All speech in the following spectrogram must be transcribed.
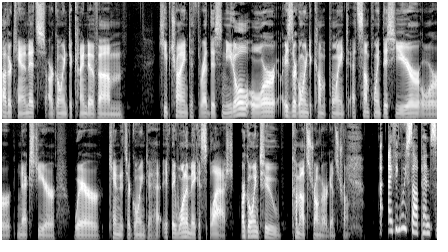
other candidates are going to kind of um, keep trying to thread this needle, or is there going to come a point at some point this year or next year where candidates are going to, ha- if they want to make a splash, are going to come out stronger against Trump? I think we saw Pence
